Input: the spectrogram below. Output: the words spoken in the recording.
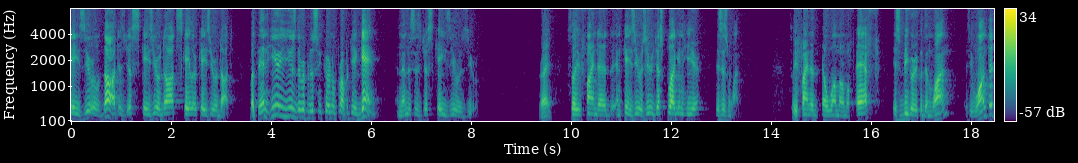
k0 dot is just k0 dot scalar k0 dot. But then here you use the reproducing kernel property again. And then this is just k0, 0. Right? So you find that in k0, 0, just plug in here this is 1. So you find that L1 norm of f is bigger equal than 1, as you wanted.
